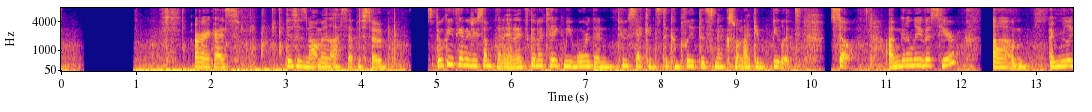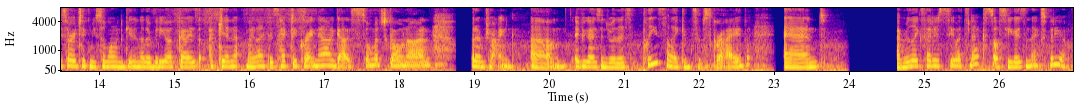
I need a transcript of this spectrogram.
Alright, guys. This is not my last episode. Spooky's gonna do something, and it's gonna take me more than two seconds to complete this next one. I can feel it. So, I'm gonna leave this here. Um, I'm really sorry it took me so long to get another video up, guys. Again, my life is hectic right now. I got so much going on, but I'm trying. Um, if you guys enjoy this, please like and subscribe. And I'm really excited to see what's next. I'll see you guys in the next video.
